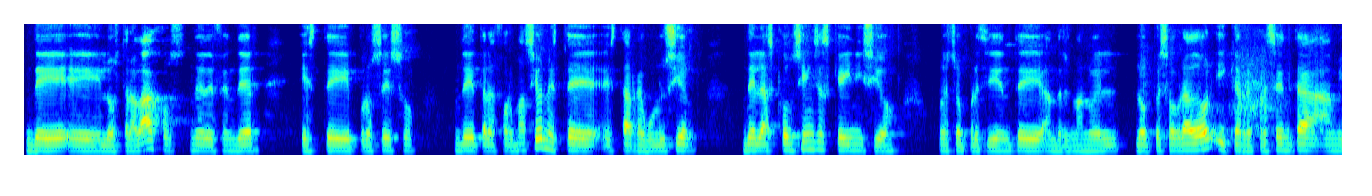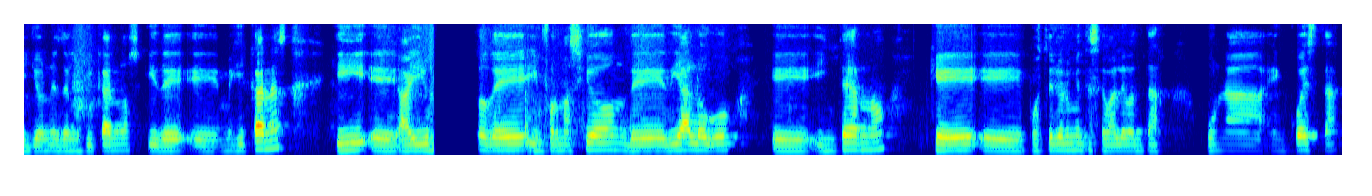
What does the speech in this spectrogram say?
de eh, los trabajos, de defender este proceso de transformación, este, esta revolución de las conciencias que inició nuestro presidente Andrés Manuel López Obrador y que representa a millones de mexicanos y de eh, mexicanas. Y eh, hay un proceso de información, de diálogo eh, interno que posteriormente se va a levantar una encuesta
